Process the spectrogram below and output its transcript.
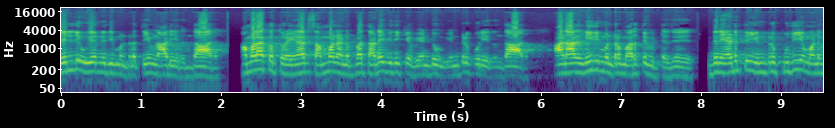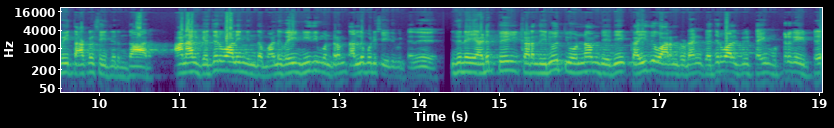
டெல்லி உயர்நீதிமன்றத்தையும் நாடியிருந்தார். அமலாக்கத்துறையினர் சம்மன் அனுப்ப தடை விதிக்க வேண்டும் என்று கூறியிருந்தார். ஆனால் நீதிமன்றம் மறுத்துவிட்டது. இதனை அடுத்து இன்று புதிய மனுவை தாக்கல் செய்திருந்தார். ஆனால் கெஜர்வாலின் இந்த மனுவை நீதிமன்றம் தள்ளுபடி செய்துவிட்டது. இதனை அடுத்து கடந்த இருபத்தி ஒன்னாம் தேதி கைது வாரண்டுடன் கெஜர்வால் வீட்டை முற்றுகையிட்டு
